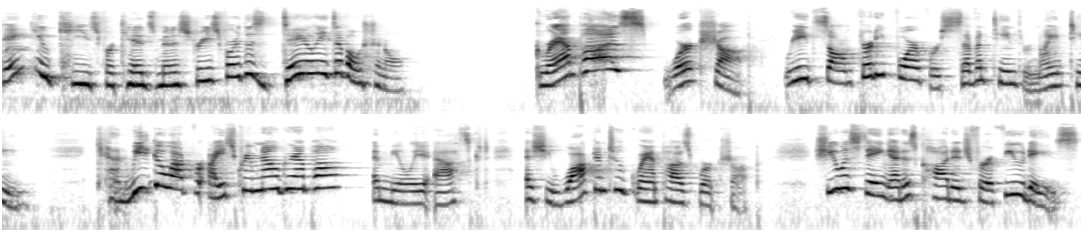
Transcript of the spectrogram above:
Thank you, Keys for Kids Ministries, for this daily devotional. Grandpa's Workshop. Read Psalm 34, verse 17 through 19. Can we go out for ice cream now, Grandpa? Amelia asked as she walked into Grandpa's workshop. She was staying at his cottage for a few days,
